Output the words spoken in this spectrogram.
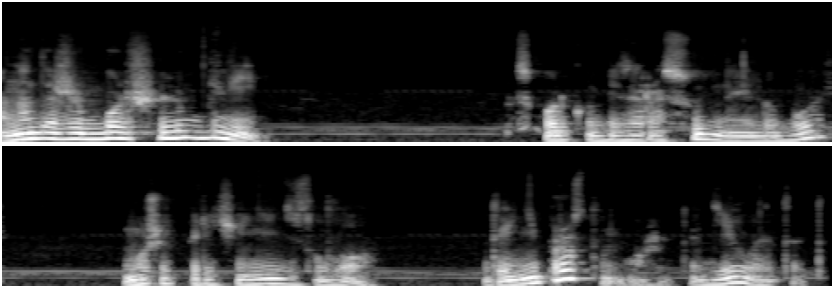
Она даже больше любви, поскольку безрассудная любовь может причинить зло. Да и не просто может, а делает это.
